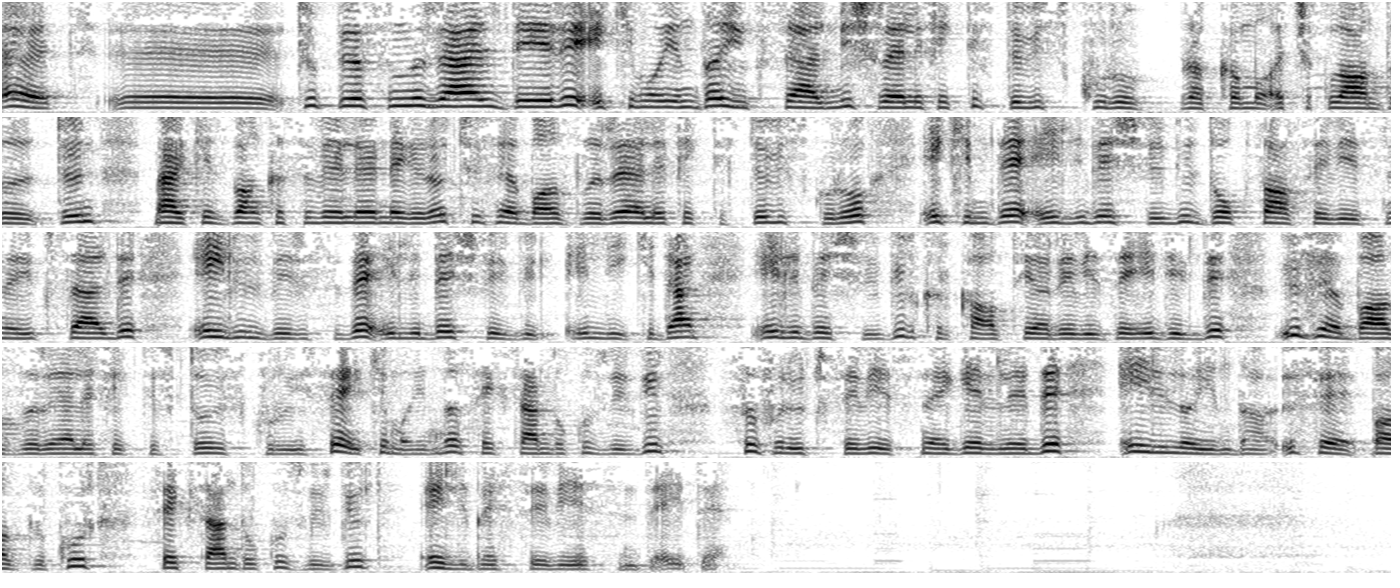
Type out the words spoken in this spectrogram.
Evet, e, Türk lirasının reel değeri Ekim ayında yükselmiş. Reel efektif döviz kuru rakamı açıklandı dün. Merkez Bankası verilerine göre TÜFE bazlı reel efektif döviz kuru Ekim'de 55,90 seviyesine yükseldi. Eylül verisi de 55,52'den 55,46'ya revize edildi. ÜFE bazlı reel efektif döviz kuru ise Ekim ayında 89,03 seviyesine geriledi. Eylül ayında ÜFE bazlı kur 89,55 55 seviyesindeydi.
